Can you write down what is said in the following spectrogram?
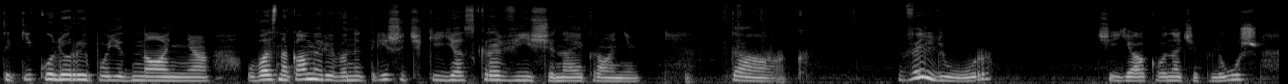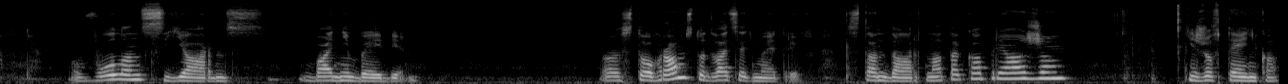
Такі кольори поєднання. У вас на камері вони трішечки яскравіші на екрані. Так. Велюр. Чи як вона, чи плюш. Воланс Ярнс. Банні Бебі. 100 грам 120 метрів. Стандартна така пряжа. І жовтенька.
